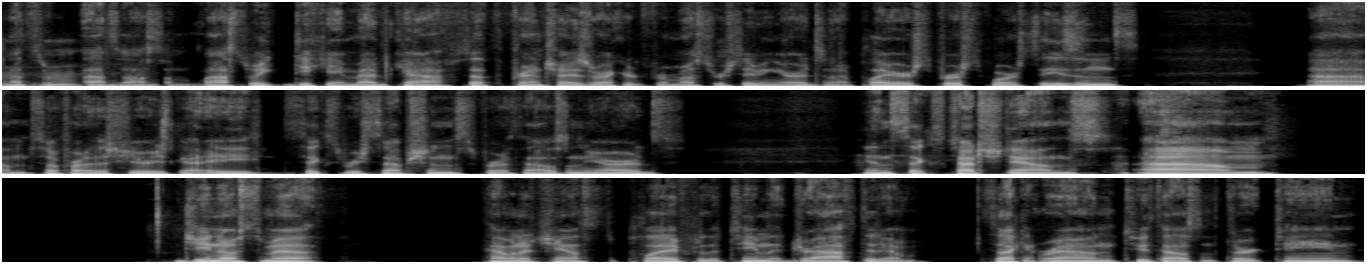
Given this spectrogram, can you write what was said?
That's Mhm. that's awesome. Last week, DK Metcalf set the franchise record for most receiving yards in a player's first four seasons. Um, so far this year, he's got 86 receptions for a thousand yards and six touchdowns. Um, Geno Smith having a chance to play for the team that drafted him, second round, 2013.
